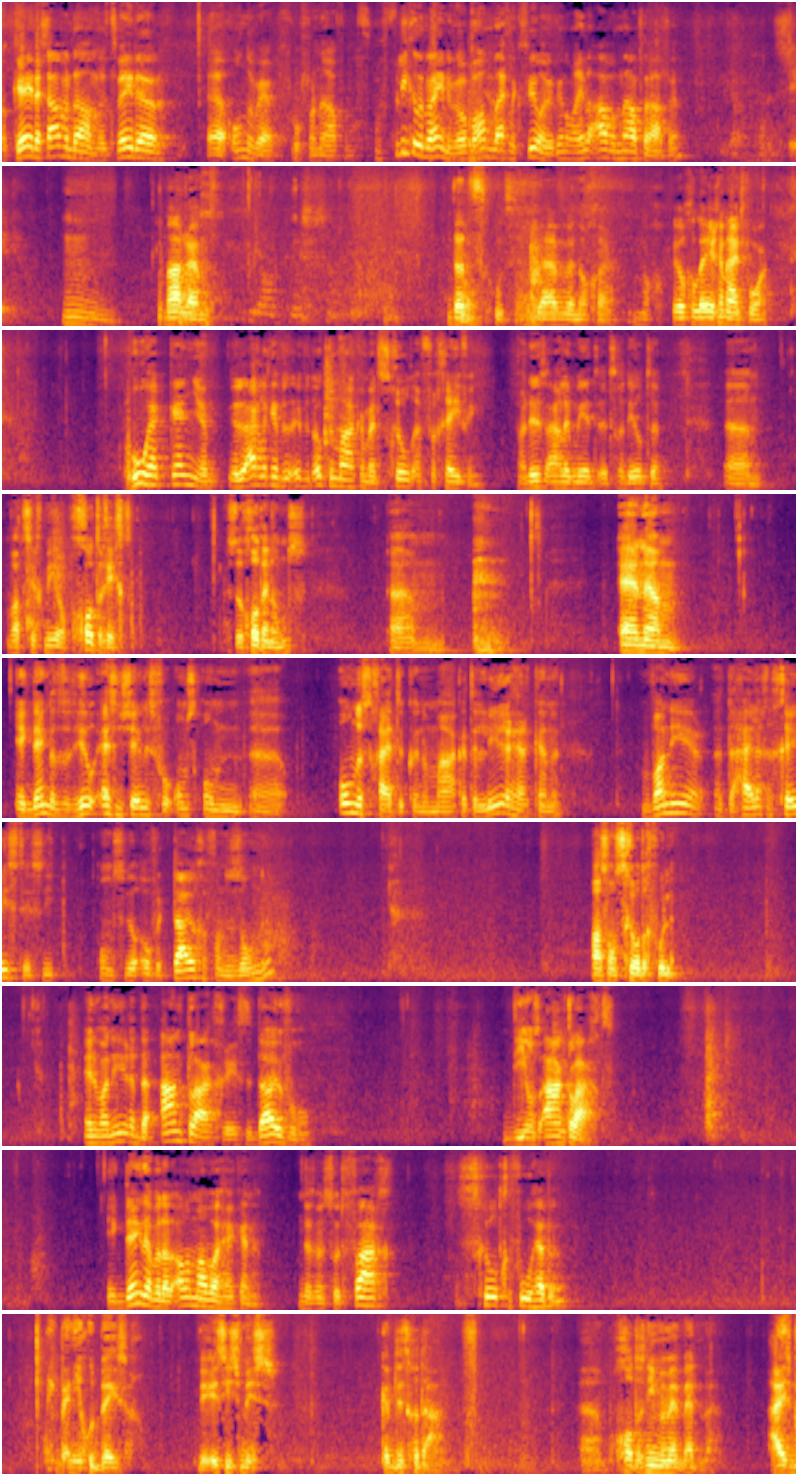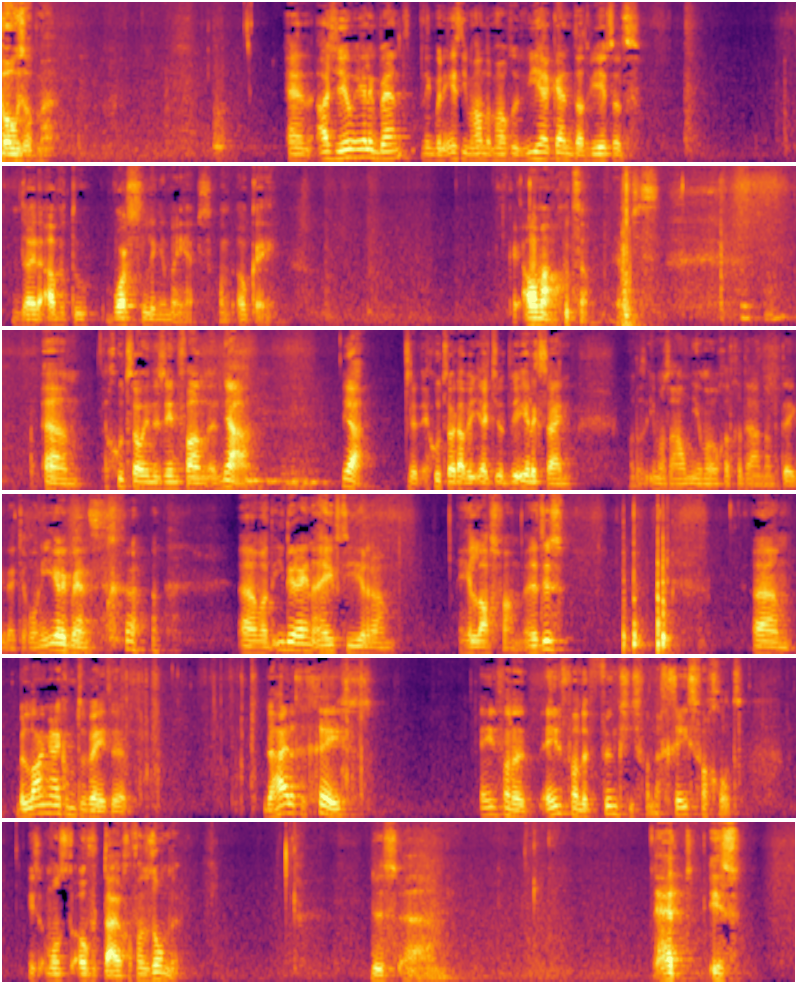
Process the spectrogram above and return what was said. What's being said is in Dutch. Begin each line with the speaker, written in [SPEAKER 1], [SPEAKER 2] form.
[SPEAKER 1] Oké, daar gaan we dan. Het tweede eh, onderwerp voor vanavond. We vliegen er doorheen. We behandelen eigenlijk veel. Je kunt nog een hele avond napraten.
[SPEAKER 2] Zeker.
[SPEAKER 1] Hmm. Maar ehm, dat is goed. Daar hebben we nog, eh, nog veel gelegenheid voor. Hoe herken je... Dus eigenlijk heeft het, heeft het ook te maken met schuld en vergeving. Maar dit is eigenlijk meer het, gedeelte ehm, wat zich meer op God richt. Dus door God en ons. Ehm, en ehm, ik denk dat het heel essentieel is voor ons om eh, onderscheid te kunnen maken, te leren herkennen wanneer het de Heilige Geest is die ons wil overtuigen van de zonde. Als we ons schuldig voelen. En wanneer het de aanklager is, de duivel, die ons aanklaagt. Ik denk dat we dat allemaal wel herkennen. Dat we een soort vaag schuldgevoel hebben. Ik ben niet goed bezig. Er is iets mis. Ik heb dit gedaan. Uh, God is niet meer met, met me. Hij is boos op me. En als je heel eerlijk bent, en ik ben de eerste die mijn hand omhoog doet, wie herkent dat? Wie heeft dat? Dat je er af en toe worstelingen mee hebt. Van oké. Okay. Oké, okay, allemaal, goed zo. Eventjes. Um, goed zo in de zin van, ja, ja, goed zo dat we, dat we eerlijk zijn. Want als iemand zijn hand niet omhoog had gedaan, dan betekent dat je gewoon niet eerlijk bent. uh, want iedereen heeft hier um, heel last van. En het is um, belangrijk om te weten, de Heilige Geest, een van, de, een van de functies van de Geest van God, is om ons te overtuigen van zonde. Dus um, het is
